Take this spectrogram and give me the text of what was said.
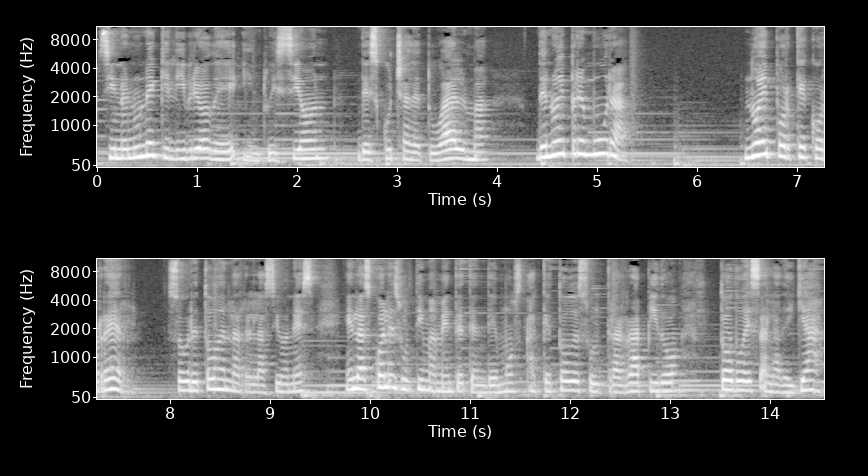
sino en un equilibrio de intuición, de escucha de tu alma, de no hay premura, no hay por qué correr, sobre todo en las relaciones en las cuales últimamente tendemos a que todo es ultra rápido, todo es a la de ya.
